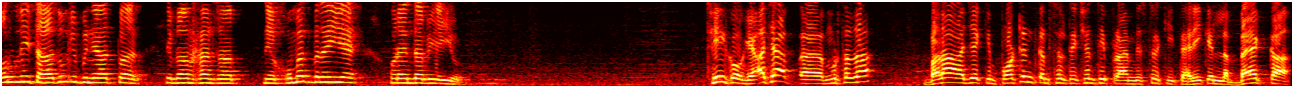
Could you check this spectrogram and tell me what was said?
और उन्हीं इतिहादों की बुनियाद पर इमरान खान साहब ने हुकूमत बनाई है और आइंदा भी यही हो ठीक हो गया। अच्छा मुर्तज़ा बड़ा आज एक इंपॉर्टेंट कंसल्टेशन थी प्राइम मिनिस्टर की तहरीक लबैक का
